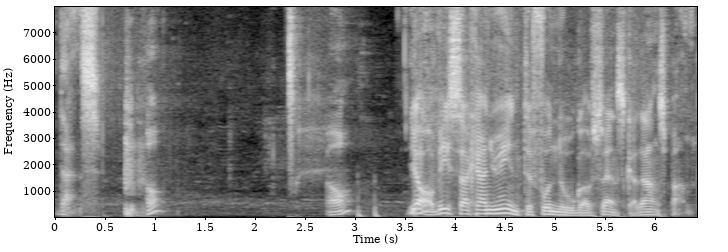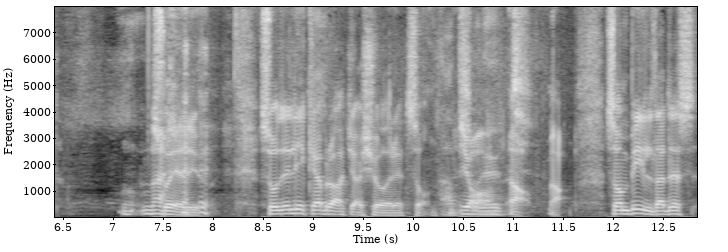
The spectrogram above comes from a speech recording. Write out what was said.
Dance. Ja. Ja. Ja, vissa kan ju inte få nog av svenska dansband. Så är det ju. Så det är lika bra att jag kör ett sånt. Absolut. Ja, ja. Som bildades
